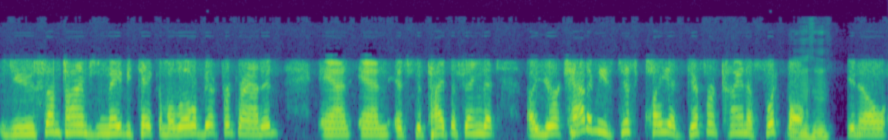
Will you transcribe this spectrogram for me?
you sometimes maybe take them a little bit for granted. And and it's the type of thing that uh, your academies just play a different kind of football. Mhm. You know,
